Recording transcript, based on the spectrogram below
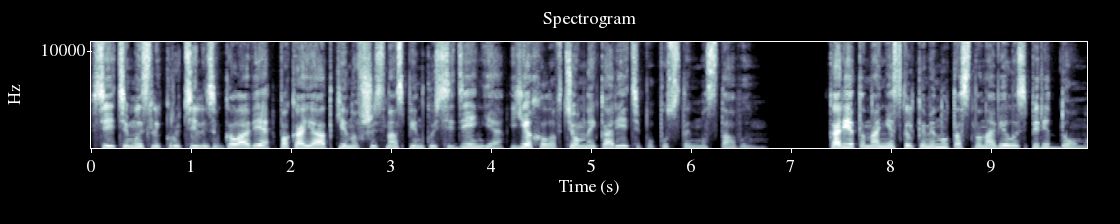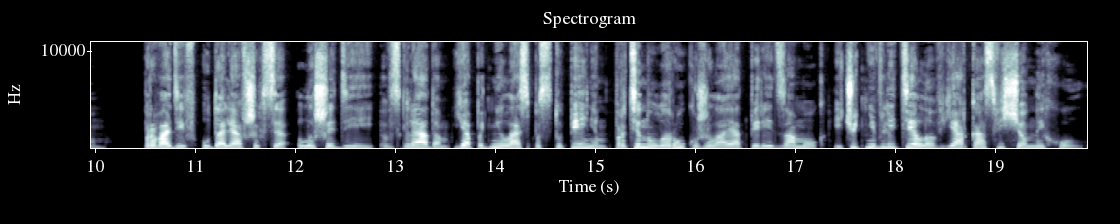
Все эти мысли крутились в голове, пока я, откинувшись на спинку сиденья, ехала в темной карете по пустым мостовым. Карета на несколько минут остановилась перед домом. Проводив удалявшихся лошадей взглядом, я поднялась по ступеням, протянула руку, желая отпереть замок, и чуть не влетела в ярко освещенный холл.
